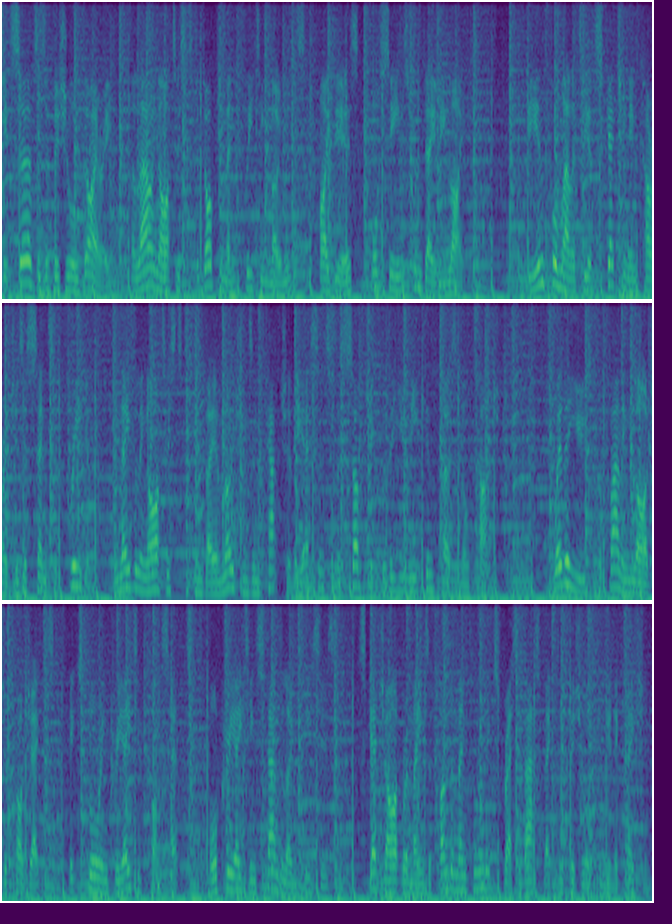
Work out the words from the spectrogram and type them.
It serves as a visual diary, allowing artists to document fleeting moments, ideas, or scenes from daily life. The informality of sketching encourages a sense of freedom, enabling artists to convey emotions and capture the essence of a subject with a unique and personal touch. Whether used for planning larger projects, exploring creative concepts, or creating standalone pieces, sketch art remains a fundamental and expressive aspect of visual communication.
